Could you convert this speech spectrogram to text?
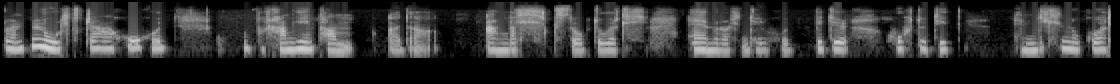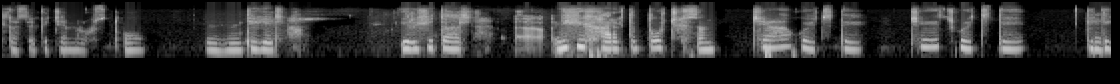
Дунд нь үлдчихэж байгаа хүүхэд бүр хамгийн том одоо ангал гэсэн үг зүгээр л амар болон тэр хүүхэд би тэр хүүхдүүдийг амьдрал нь үгүй болоосоо гэж амар хүсдэг. Аа. Тэгэл ерөөхдөө бол нэг их харагддаггүй ч гэсэн чи аагүй үсттэй. Чи ээжгүй үсттэй гэдэг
